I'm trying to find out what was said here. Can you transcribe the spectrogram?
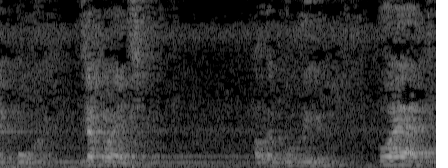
епохи для поетів, але були поети.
